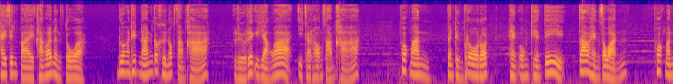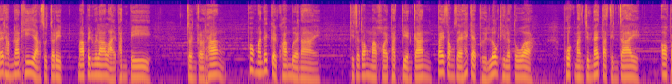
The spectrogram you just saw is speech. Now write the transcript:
ให้สิ้นไปครั้งละหนึ่งตัว ดวงอาทิตย์นั้นก็คือนกสามขา หรือเรียกอีกอย่างว่าอีกาทองสามขา พวกมันเป็นถึงพระโอรส แห่งองค์เทียนตี้ เจ้าแห่งสวรรค์ พวกมันได้ทำหน้าที่อย่างสุจริตมาเป็นเวลาหลายพันปี จนกระทั่ง พวกมันได้เกิดความเบื่อหน่าย ที่จะต้องมาคอยผัดเปลี่ยนกัน ไปส่องแสงให้แก่ผืนโลกทีละตัว พวกมันจึงได้ตัดสินใจ ออกไป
